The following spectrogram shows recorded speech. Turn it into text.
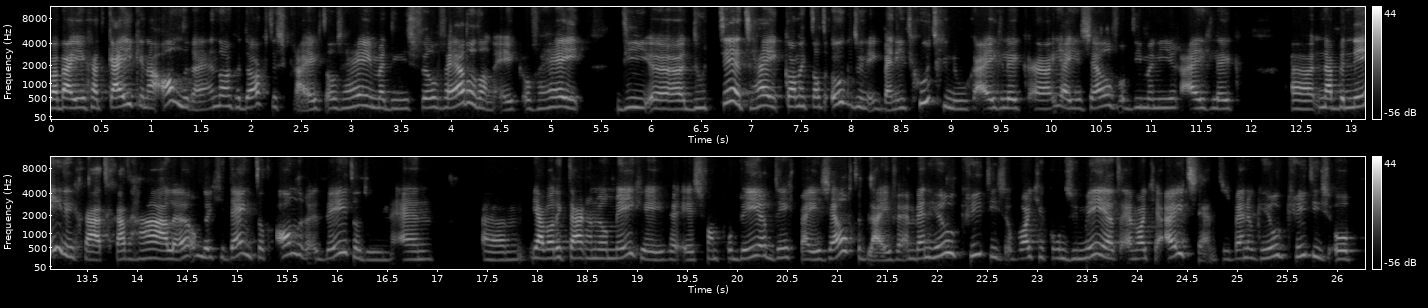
Waarbij je gaat kijken naar anderen en dan gedachten krijgt als, hé, hey, maar die is veel verder dan ik. Of hé, hey, die doet dit. Hey, kan ik dat ook doen? Ik ben niet goed genoeg. Eigenlijk ja, jezelf op die manier eigenlijk uh, naar beneden gaat, gaat halen, omdat je denkt dat anderen het beter doen. En ehm, ja, wat ik daarin wil meegeven is van probeer dicht bij jezelf te blijven en ben heel kritisch op wat je consumeert en wat je uitzendt. Dus ben ook heel kritisch op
